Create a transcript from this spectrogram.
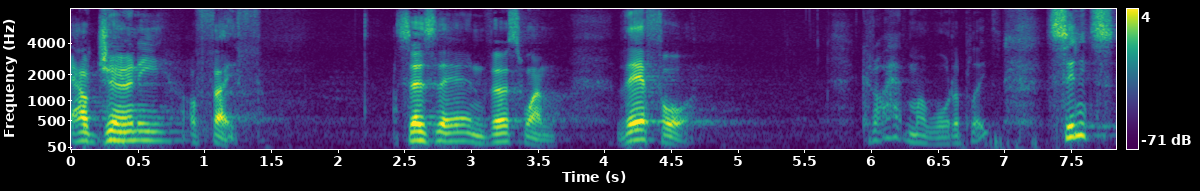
our journey of faith. It says there in verse 1, therefore, could I have my water, please? Since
